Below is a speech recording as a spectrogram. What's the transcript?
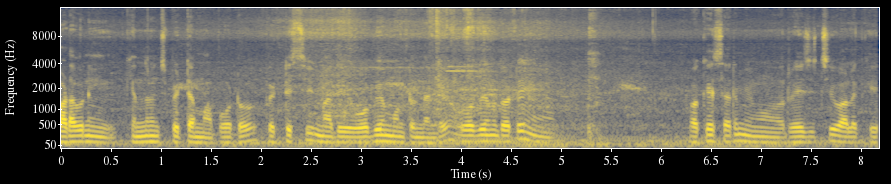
పడవని కింద నుంచి పెట్టాము మా ఫోటో. పెట్టేసి మాది ఓబిఎం ఉంటుందండి. ఓబిఎం తోటి ఒకేసారి మేము రేజ్ ఇచ్చి వాళ్ళకి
